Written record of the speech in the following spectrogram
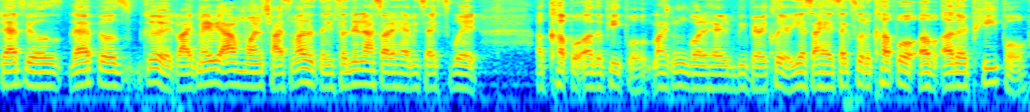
That feels that feels good. Like maybe I want to try some other things. So then I started having sex with a couple other people. Like I'm going ahead and be very clear. Yes, I had sex with a couple of other people,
